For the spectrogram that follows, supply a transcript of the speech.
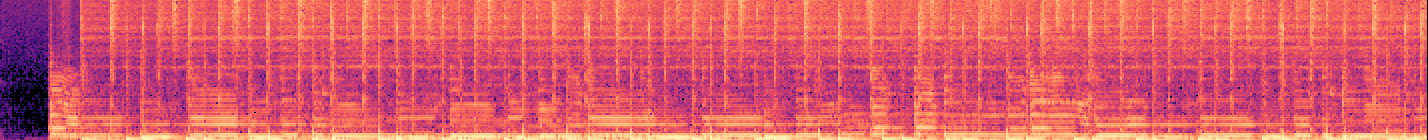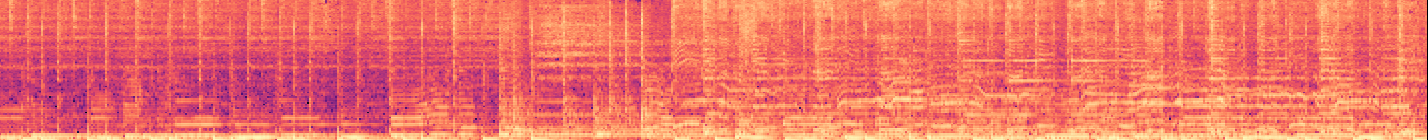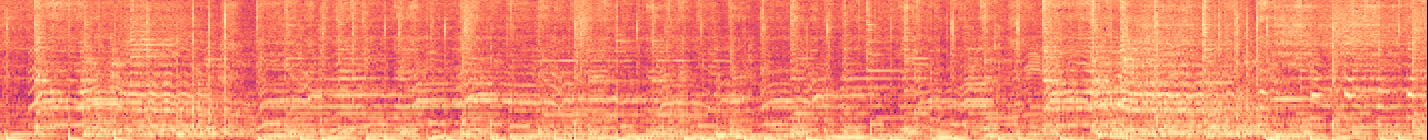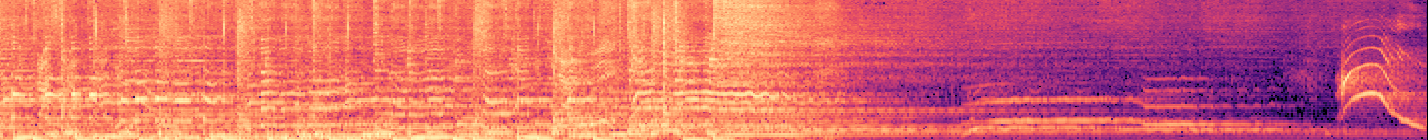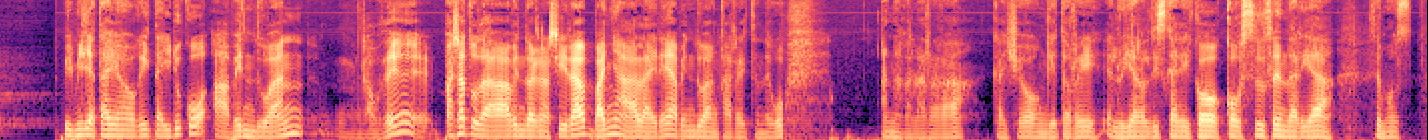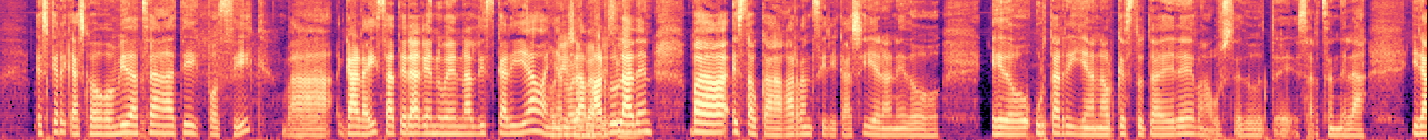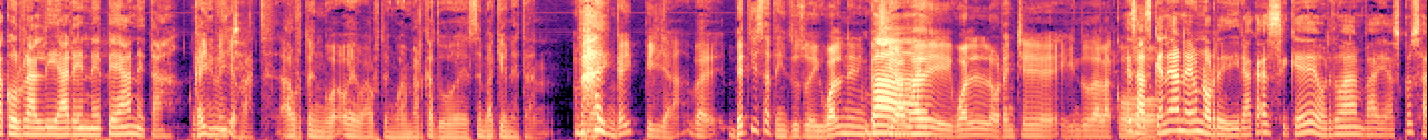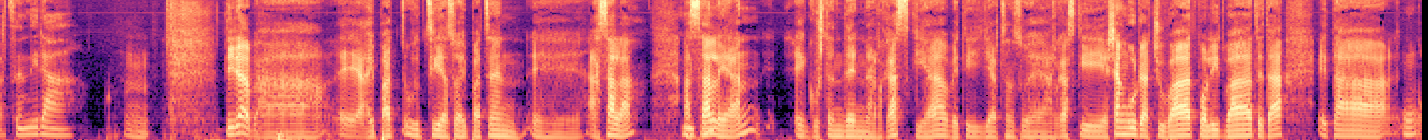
2008 ko abenduan gaude, pasatu da abenduaren hasiera, baina hala ere abenduan jarraitzen dugu. Ana Galarraga, kaixo, ongetorri, eluiar aldizkariko kostu zendaria, zemoz. Eskerrik asko gonbidatzagatik pozik, ba, bai. gara izatera genuen aldizkaria, baina nola mardula den, ba, ez dauka garrantzirik hasieran edo edo urtarrian aurkeztuta ere, ba, uste dut e, sartzen dela irakurraldiaren epean eta gai pila bat aurtengo e, aurtengo enbarkatu e, zenbaki honetan. Bai, gai pila. Bai, beti izaten dituzu igual nere inbertsioa bai. da, igual orentxe egin dudalako. Ez azkenean egun horri dira, kasike, orduan bai asko sartzen dira. Mm. Tira, ba, e, aipat, utziazu aipatzen e, azala, azalean, ikusten den argazkia, beti jartzen zuen argazki esanguratsu bat, polit bat, eta eta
